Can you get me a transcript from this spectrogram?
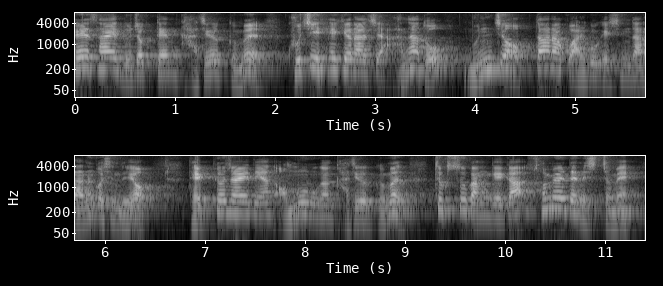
회사에 누적된 가지급금을 굳이 해결하지 않아도 문제 없다라고 알고 계신다라는 것인데요. 대표자에 대한 업무 무관 가지급금은 특수관계가 소멸되는 시점에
